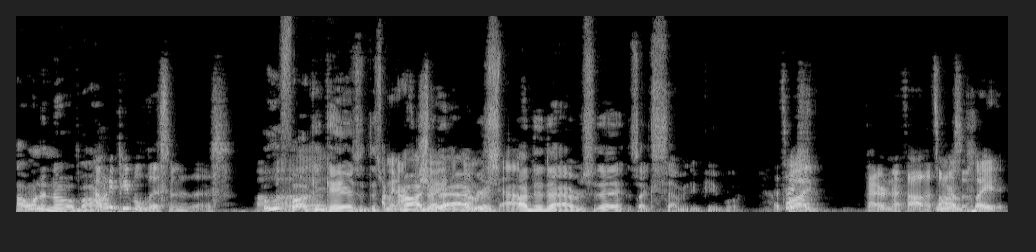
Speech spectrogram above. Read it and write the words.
I want to know about How many people listen to this? Who Uh, fucking cares at this. I mean, I no, I did the the average. app. I did the average today. It's like 70 people. That's But- actually better than I thought. That's we awesome. are played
